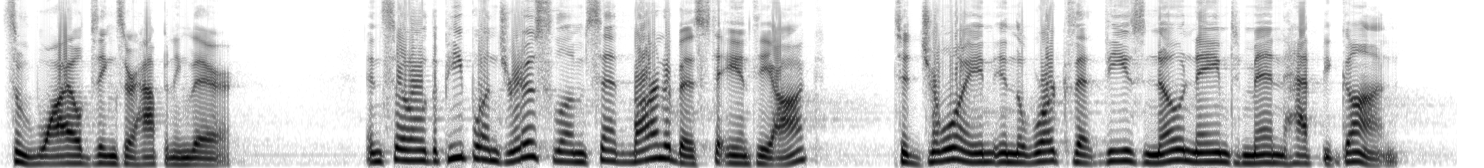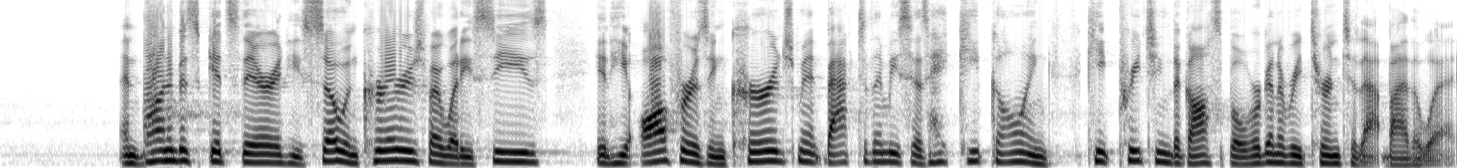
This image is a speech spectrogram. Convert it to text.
Some wild things are happening there. And so the people in Jerusalem sent Barnabas to Antioch to join in the work that these no named men had begun. And Barnabas gets there and he's so encouraged by what he sees and he offers encouragement back to them. He says, Hey, keep going, keep preaching the gospel. We're going to return to that, by the way,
